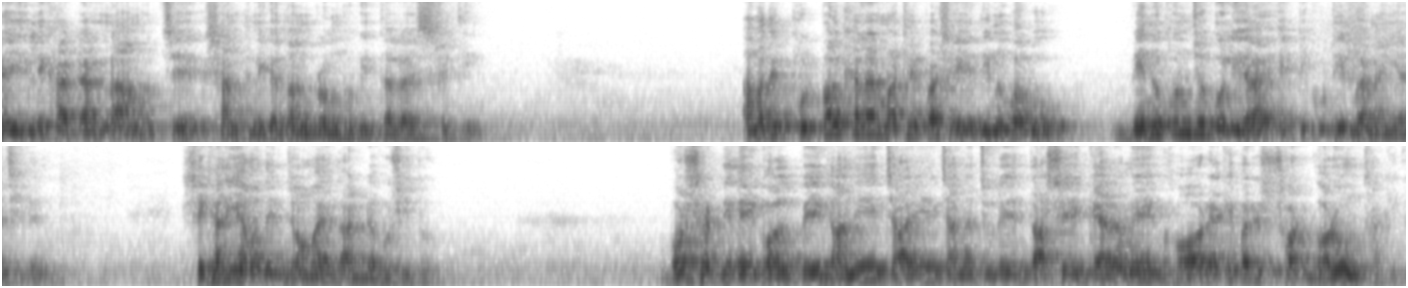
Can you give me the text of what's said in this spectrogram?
এই লেখাটার নাম হচ্ছে শান্তিনিকেতন ব্রহ্মবিদ্যালয়ের স্মৃতি। আমাদের ফুটবল খেলার মাঠের পাশে দিনুবাবু বেনুকুঞ্জ বলিয়া একটি কুটির বানাইয়াছিলেন। সেখানেই আমাদের জমায়েত আড্ডা বসিত। বর্ষার দিনে গল্পে, গানে, চায়ে, চানাচুরে, তাসে, ক্যারামে ঘর একেবারে গরম থাকিত।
